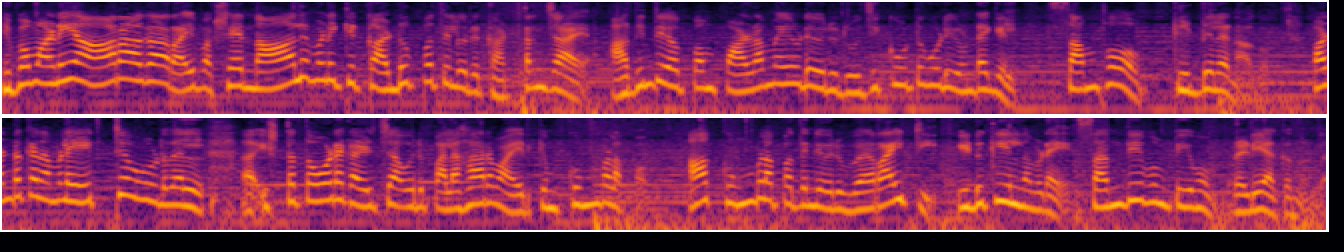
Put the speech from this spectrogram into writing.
ഇപ്പൊ മണി ആറാകാറായി പക്ഷേ നാല് മണിക്ക് കടുപ്പത്തിൽ ഒരു കട്ടൻ ചായ. അതിന്റെ ഒപ്പം പഴമയുടെ ഒരു രുചിക്കൂട്ട് കൂടി ഉണ്ടെങ്കിൽ സംഭവം കിഡിലനാകും പണ്ടൊക്കെ നമ്മൾ ഏറ്റവും കൂടുതൽ ഇഷ്ടത്തോടെ കഴിച്ച ഒരു പലഹാരമായിരിക്കും കുമ്പളപ്പം. ആ കുമ്പളപ്പത്തിന്റെ ഒരു വെറൈറ്റി ഇടുക്കിയിൽ നമ്മുടെ സന്ദീപും ടീമും റെഡിയാക്കുന്നുണ്ട്.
